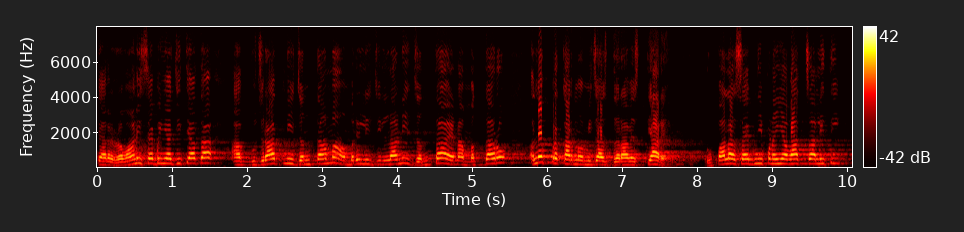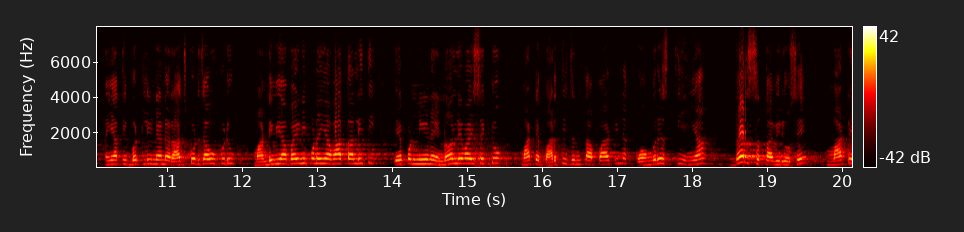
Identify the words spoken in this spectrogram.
ત્યારે રવાણી સાહેબ અહીંયા જીત્યા હતા. આ ગુજરાતની જનતામાં અમરેલી જિલ્લાની જનતા એના મતદારો અલગ પ્રકારનો મિજાજ ધરાવે ત્યારે. રૂપાલા સાહેબની પણ અહીંયા વાત ચાલી હતી. અહીંયાથી બદલીને એને રાજકોટ જવું પડ્યું. માંડવિયાભાઈની પણ અહીંયા વાત આલી હતી. એ પણ નિર્ણય ન લેવાઈ શક્યો. માટે ભારતીય જનતા પાર્ટીને કોંગ્રેસથી અહીંયા ડર સતાવી રહ્યો છે. માટે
